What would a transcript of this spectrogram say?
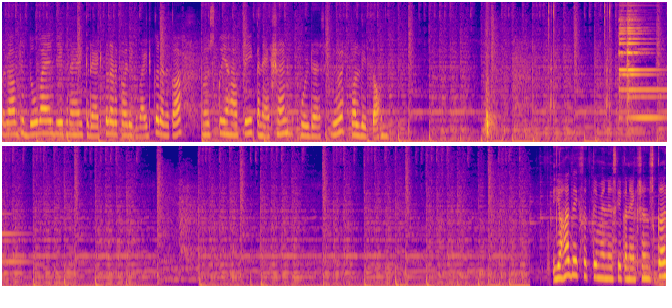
और आप जो दो वायर देख रहे हैं, एक रेड कलर का और एक वाइट कलर का, मैं उसको यहाँ पे कनेक्शन होल्डर से कर लेता हूँ। यहाँ देख सकते हैं मैंने इसके कनेक्शंस कर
